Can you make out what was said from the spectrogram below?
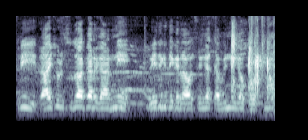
శ్రీ రాయచూడి సుధాకర్ గారిని వేదిక దగ్గర రావాల్సిందిగా సవినీయంగా కోరుతున్నాం.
